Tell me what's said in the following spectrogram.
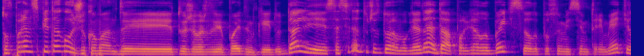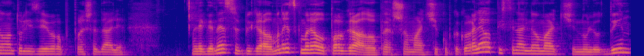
то, в принципі, також у команди дуже важливі поєдинки йдуть далі. Сосіда дуже здорово виглядає. Да, програли Бетіс, але по сумі 7-3 М'ятіланд у Лізі Європи пройшли далі. Леганес обіграли. Мадридському Реалу програли у першому матчі Кубка Короля у півфінальному матчі 0-1.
